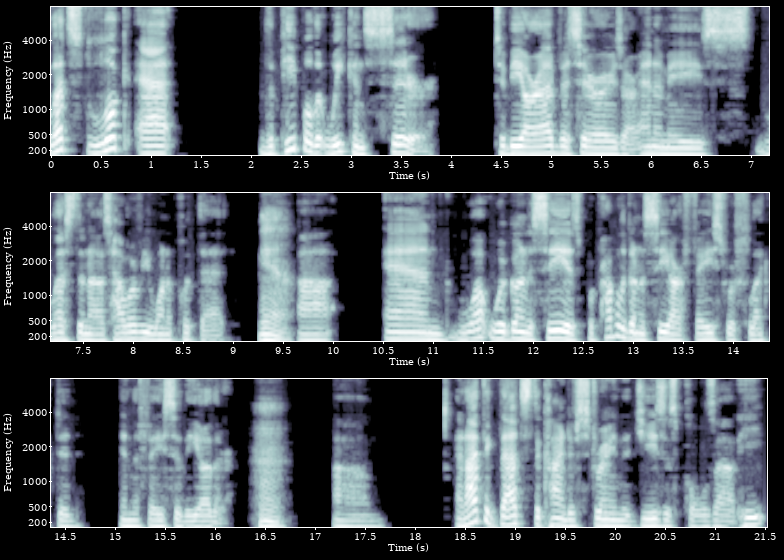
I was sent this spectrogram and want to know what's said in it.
let's look at the people that we consider to be our adversaries, our enemies, less than us, however you want to put that. yeah. Uh, and what we're going to see is we're probably going to see our face reflected in the face of the other. Hmm. Um, And I think that's the kind of strain that Jesus pulls out. He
